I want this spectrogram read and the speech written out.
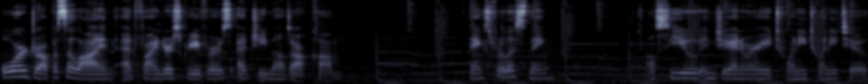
or drop us a line at findersgrievers at gmail.com. Thanks for listening. I'll see you in January 2022.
